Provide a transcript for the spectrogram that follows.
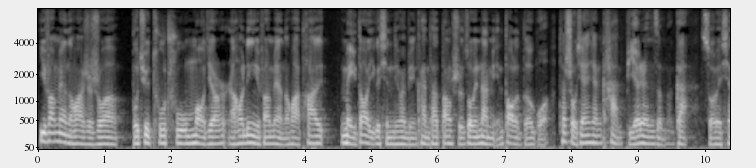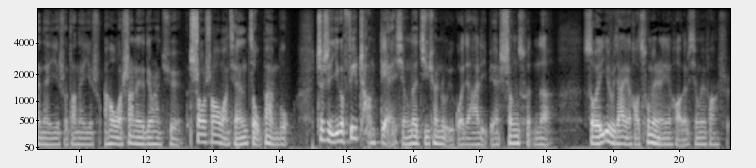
一方面的话是说不去突出冒尖儿，然后另一方面的话，他每到一个新的地方，别看他当时作为难民到了德国，他首先先看别人怎么干，所谓现代艺术、当代艺术，然后我上那个地方去稍稍往前走半步，这是一个非常典型的极权主义国家里边生存的所谓艺术家也好、聪明人也好的行为方式。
